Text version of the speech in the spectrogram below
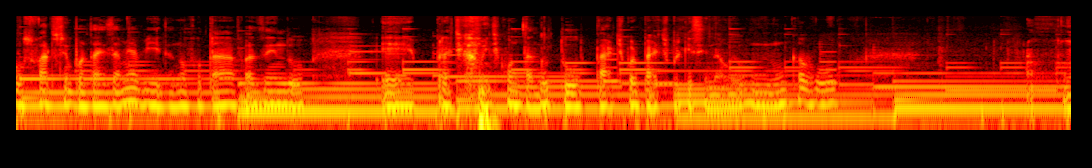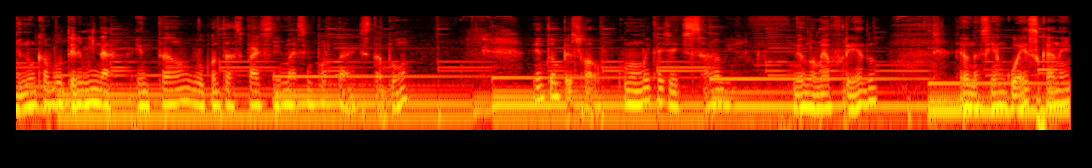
os fatos importantes da minha vida. Não vou estar tá fazendo é, praticamente contando tudo, parte por parte, porque senão eu nunca vou. Eu nunca vou terminar. Então, vou contar as partes mais importantes, tá bom? Então, pessoal, como muita gente sabe, meu nome é Alfredo. Eu nasci em Huesca, né?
